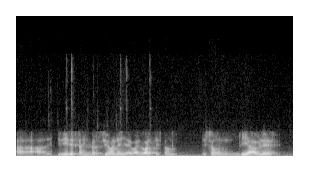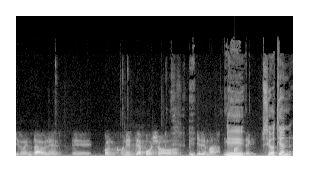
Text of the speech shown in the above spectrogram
a, decidir esas inversiones y a evaluar si son, si son viables y rentables. Eh, con, este apoyo que quiere más. Eh, Sebastián,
